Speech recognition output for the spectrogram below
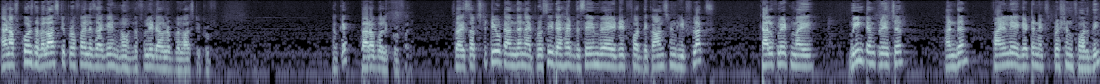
and of course the velocity profile is again known, the fully developed velocity profile, okay, parabolic profile. So I substitute and then I proceed ahead the same way I did for the constant heat flux calculate my mean temperature and then finally I get an expression for the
